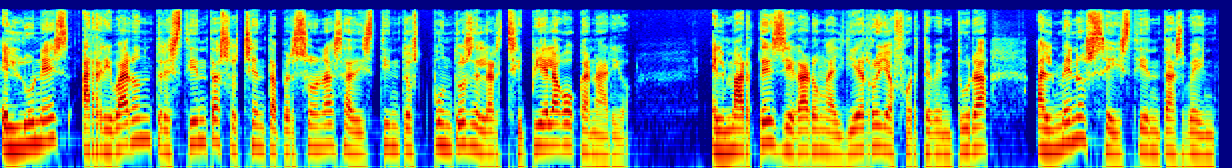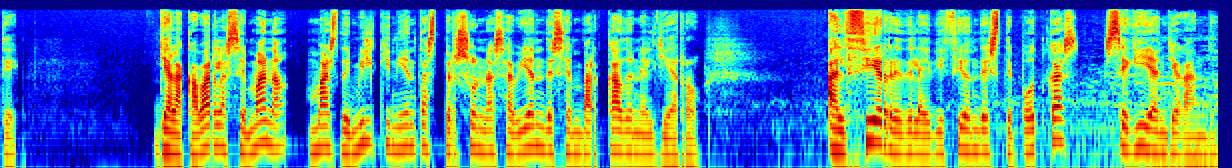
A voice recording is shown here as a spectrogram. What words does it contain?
El lunes arribaron 380 personas a distintos puntos del archipiélago canario. El martes llegaron al Hierro y a Fuerteventura al menos 620. Y al acabar la semana, más de 1.500 personas habían desembarcado en el Hierro. Al cierre de la edición de este podcast, seguían llegando.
